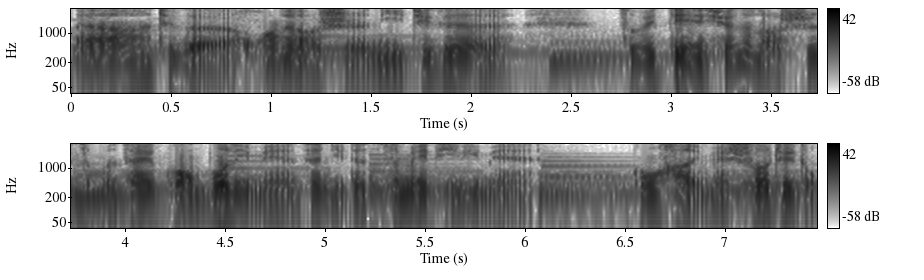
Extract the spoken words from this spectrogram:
哎呀，这个黄磊老师，你这个作为电影学院的老师，怎么在广播里面，在你的自媒体里面？”公号里面说这种，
